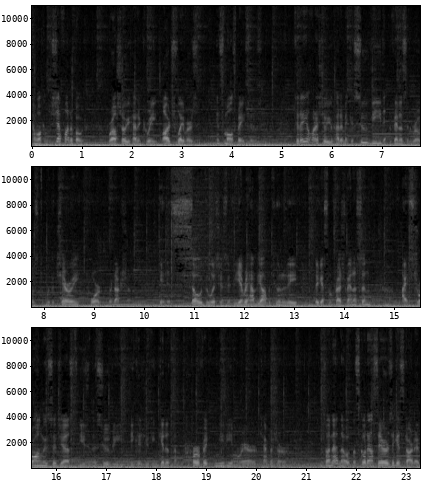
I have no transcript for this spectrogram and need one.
and welcome to Chef on a Boat, where I'll show you how to create large flavors in small spaces. Today I want to show you how to make a sous vide venison roast with a cherry port reduction. It is so delicious. If you ever have the opportunity to get some fresh venison, I strongly suggest using the sous vide because you can get it the perfect medium rare temperature. So on that note, let's go downstairs and get started.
